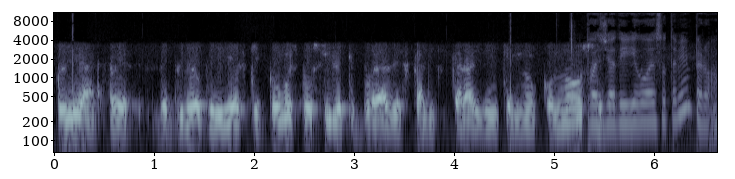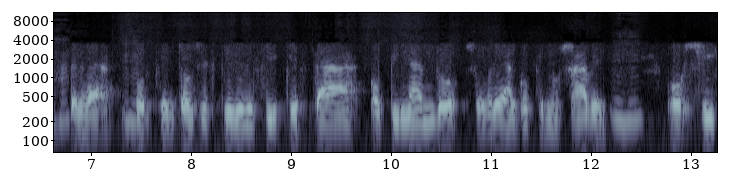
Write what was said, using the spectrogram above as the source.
Pues mira, a ver, lo primero que diría es que cómo es posible que pueda descalificar a alguien que no conoce. Pues yo digo eso también, pero ajá. ¿Verdad? Porque entonces quiere decir que está opinando sobre algo que no sabe. O si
